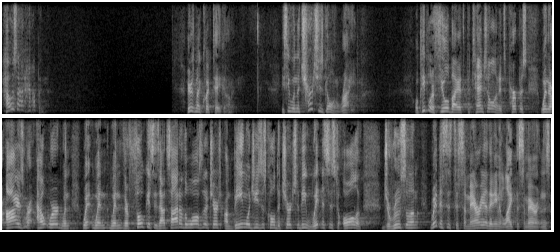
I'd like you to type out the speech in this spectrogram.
How does that happen? Here's my quick take on it. You see, when the church is going right, when people are fueled by its potential and its purpose, when their eyes are outward, when, when, when, when their focus is outside of the walls of the church on being what Jesus called the church to be, witnesses to all of Jerusalem, witnesses to Samaria, they didn't even like the Samaritans,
